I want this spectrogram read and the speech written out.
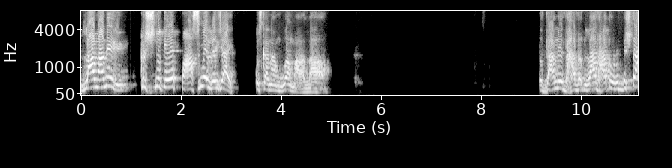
ला माने कृष्ण के पास में ले जाए। उसका नाम हुआ माला। तो दाने धा, ला धातु उद्दिष्टा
